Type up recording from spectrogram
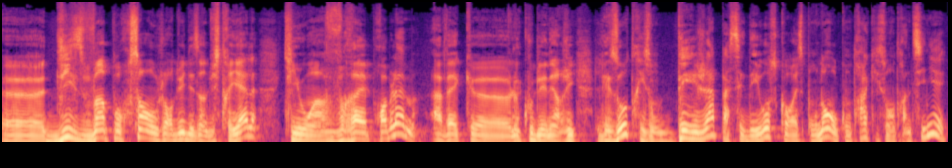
euh, 10-20% aujourd'hui des industriels qui ont un vrai problème avec euh, le coût de l'énergie. Les autres, ils ont déjà passé des hausses correspondant aux contrats qu'ils sont en train de signer.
